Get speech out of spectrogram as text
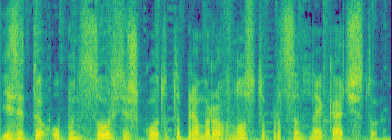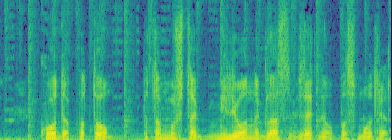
если ты open source код, это прямо равно стопроцентное качество кода потом, потому что миллионы глаз обязательно его посмотрят.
